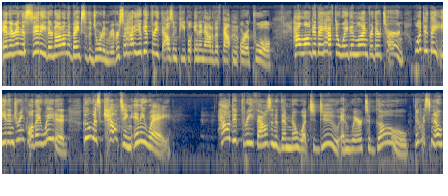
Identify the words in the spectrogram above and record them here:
And they're in the city, they're not on the banks of the Jordan River. So, how do you get 3,000 people in and out of a fountain or a pool? How long did they have to wait in line for their turn? What did they eat and drink while they waited? Who was counting anyway? How did 3,000 of them know what to do and where to go? There was no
